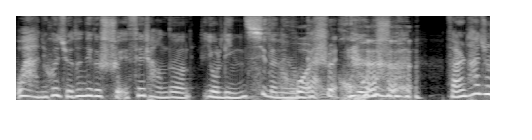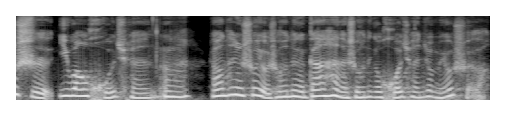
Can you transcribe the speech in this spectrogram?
哇，你会觉得那个水非常的有灵气的那种活水，活水，反正他就是一汪活泉，嗯，然后他就说有时候那个干旱的时候，那个活泉就没有水了，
